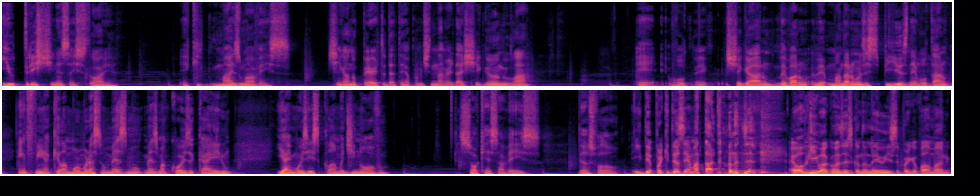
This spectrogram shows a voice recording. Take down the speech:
E o triste nessa história é que, mais uma vez, chegando perto da Terra Prometida, na verdade, chegando lá, é, é, chegaram, levaram, le- mandaram os espias, né? Voltaram. Enfim, aquela murmuração, mesmo, mesma coisa, caíram. E aí Moisés clama de novo. Só que essa vez, Deus falou. E de- porque Deus ia matar todos eles. É horrível algumas vezes quando eu leio isso, porque eu falo, mano,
